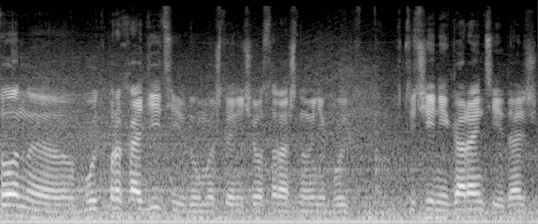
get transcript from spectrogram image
тонн э, будет проходить, и думаю, что ничего страшного не будет в течение гарантии дальше.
